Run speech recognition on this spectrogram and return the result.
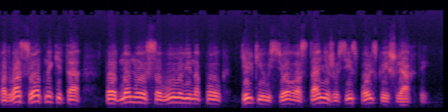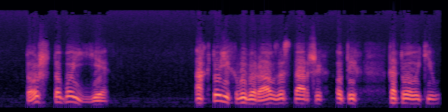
по два сотники та по одному совулові на полк, тільки усього, останні ж усі з польської шляхти. То ж тобою є. А хто їх вибирав за старших, отих католиків?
